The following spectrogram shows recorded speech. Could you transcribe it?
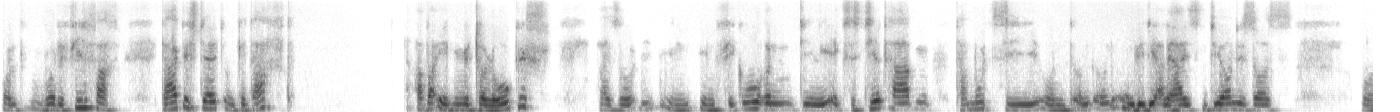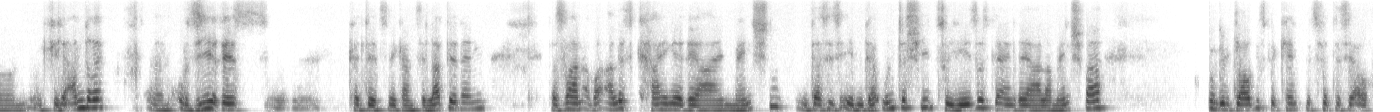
und wurde vielfach dargestellt und gedacht, aber eben mythologisch, also in, in Figuren, die nie existiert haben, Tamuzzi und, und, und, und, wie die alle heißen, Dionysos und, und viele andere. Ähm, Osiris, könnte jetzt eine ganze Latte nennen. Das waren aber alles keine realen Menschen. Und das ist eben der Unterschied zu Jesus, der ein realer Mensch war. Und im Glaubensbekenntnis wird es ja auch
